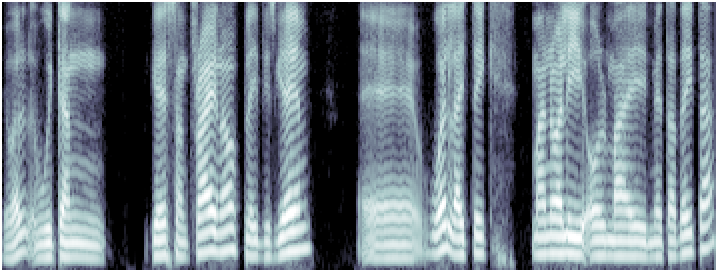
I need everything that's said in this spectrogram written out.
Well, we can guess and try, no, play this game. Uh, well, I take manually all my metadata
